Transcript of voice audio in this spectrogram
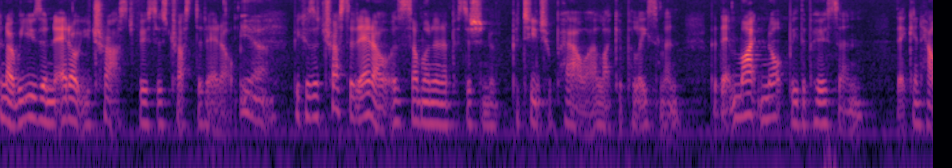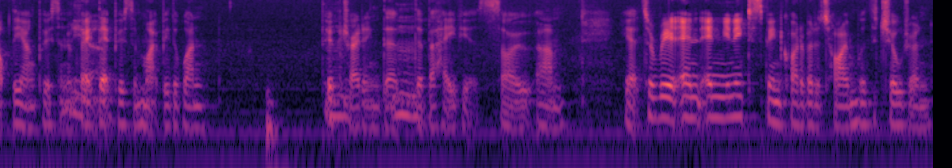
no, we use an adult you trust versus trusted adult. Yeah. Because a trusted adult is someone in a position of potential power, like a policeman, but that might not be the person that can help the young person. In Yeah. fact, that person might be the one perpetrating the, the behaviours. So, um, yeah, it's a real, and, and you need to spend quite a bit of time with the children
